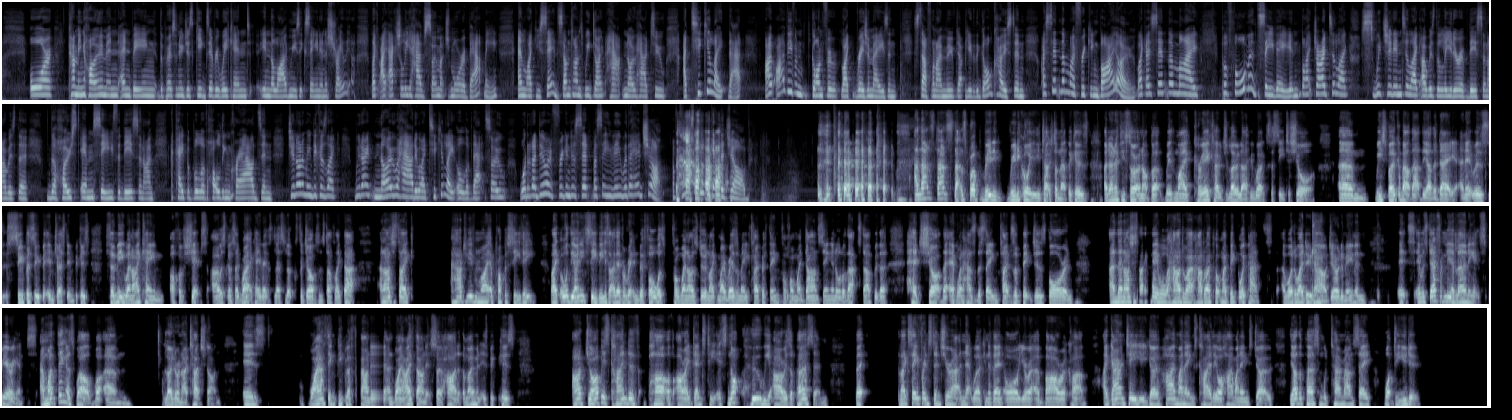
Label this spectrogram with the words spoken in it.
Or coming home and, and being the person who just gigs every weekend in the live music scene in Australia. Like, I actually have so much more about me. And like you said, sometimes we don't ha- know how to articulate that. I, I've even gone for like resumes and stuff when I moved up here to the Gold Coast, and I sent them my freaking bio. Like, I sent them my performance CV and like tried to like switch it into like I was the leader of this and I was the the host MC for this and I'm capable of holding crowds and do you know what I mean? Because like we don't know how to articulate all of that. So what did I do? I freaking just set my CV with a headshot. Of course I didn't get the job and that's that's that's prob- really really cool you touched on that because I don't know if you saw it or not, but with my career coach Lola, who works for Sea to Shore, um, we spoke about that the other day, and it was super super interesting because for me, when I came off of ships, I was going to say, right, okay, let's let's look for jobs and stuff like that, and I was just like, how do you even write a proper CV? Like all the only CVs that I've ever written before was from when I was doing like my resume type of thing for, for my dancing and all of that stuff with a headshot that everyone has the same types of pictures for and and then I was just like, hey, well, how do I how do I put my big boy pants? And what do I do now? Do you know what I mean? And it's it was definitely a learning experience. And one thing as well, what um Lola and I touched on is why I think people have found it and why I found it so hard at the moment is because our job is kind of part of our identity. It's not who we are as a person, but like say for instance you're at a networking event or you're at a bar or a club. I guarantee you, you go, "Hi, my name's Kylie," or "Hi, my name's Joe." The other person would turn around and say, "What do you do?"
